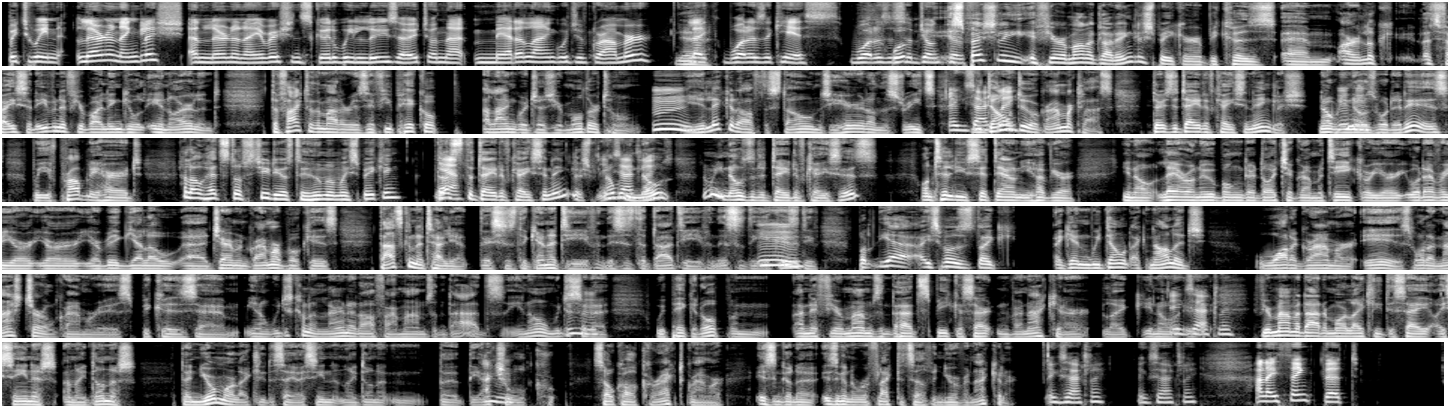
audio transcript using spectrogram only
between learning English and learning Irish in school, we lose out on that meta language of grammar. yeah. Like, what is a case? What is a Well, subjunctive? Especially if you're a monoglot English speaker, because, um, or look, let's face it, even if you're bilingual in Ireland, the fact of the matter is, if you pick up a language as your mother tongue, Mm. you lick it off the stones, you hear it on the streets. Exactly. You don't do a grammar class. There's a dative case in English. Nobody Mhm. knows what it is, but you've probably heard, "Hello, HeadStuff Studios. To whom am I speaking?" That's Yeah. the dative case in English. Nobody Exactly. knows. Nobody knows what a dative case is until you sit down. and You have your, you know, Lehrer und Übung der Deutsche Grammatik or your whatever your your your big yellow uh, German grammar book is. That's going to tell you this is the genitive and this is the dative and this is the Mm. accusative. But yeah, I suppose like again, we don't acknowledge what a grammar is, what a natural grammar is, because um, you know we just kind of learn it off our mums and dads. You know, we just sort Mhm. of we pick it up, and and if your mums and dads speak a certain vernacular, like you know, exactly. if your mum and dad are more likely to say "I seen it and I done it," then you're more likely to say "I seen it and I done it," and the the actual cor- so-called correct grammar isn't gonna isn't gonna reflect itself in your vernacular. Exactly. Exactly. And I think that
